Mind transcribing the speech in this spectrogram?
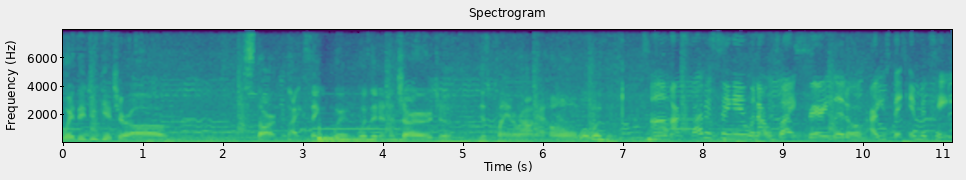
where did you get your um, start, like singing? Where was it in the church or just playing around at home? What was it? Um, I started singing when I was like very little. I used to imitate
